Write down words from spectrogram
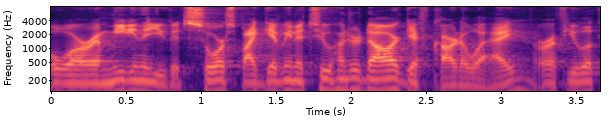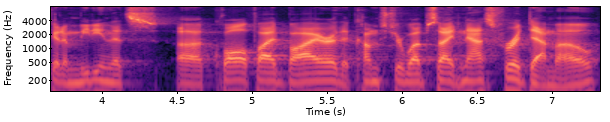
or a meeting that you could source by giving a $200 gift card away, or if you look at a meeting that's a qualified buyer that comes to your website and asks for a demo,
